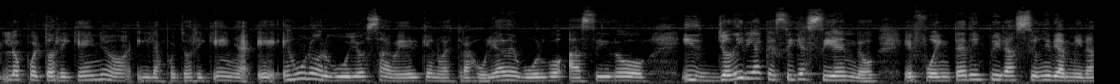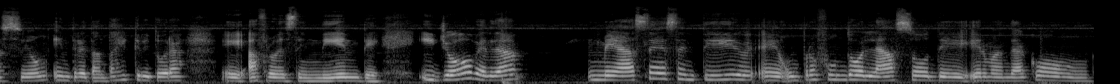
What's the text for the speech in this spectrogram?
los puertorriqueños y las puertorriqueñas eh, es un orgullo saber que nuestra Julia de Burgos ha sido, y yo diría que sigue siendo, eh, fuente de inspiración y de admiración entre tantas escritoras eh, afrodescendientes. Y yo, ¿verdad? me hace sentir un profundo lazo de hermandad con,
